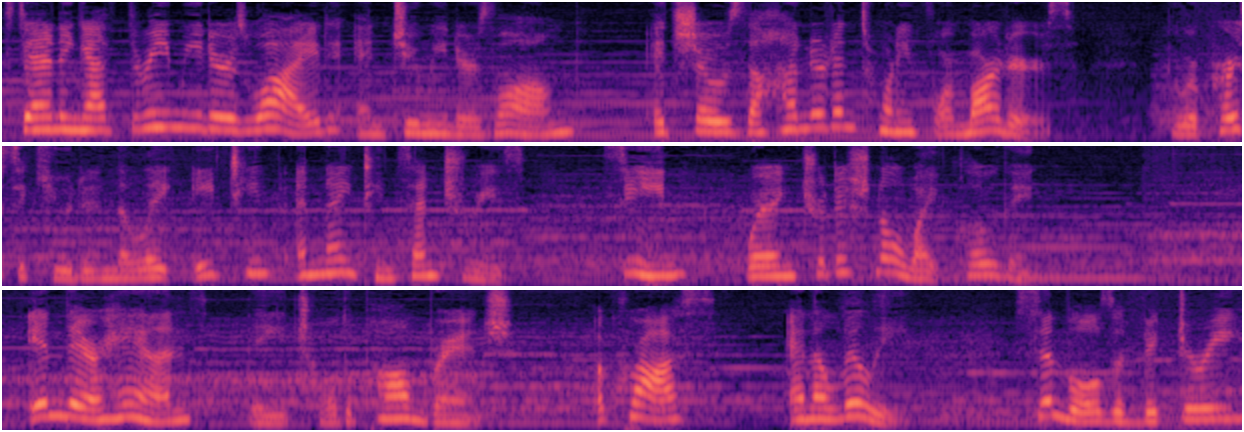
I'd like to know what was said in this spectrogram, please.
Standing at 3 meters wide and 2 meters long, it shows the 124 martyrs who were persecuted in the late 18th and 19th centuries, seen wearing traditional white clothing. In their hands, they each hold a palm branch, a cross, and a lily, symbols of victory,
